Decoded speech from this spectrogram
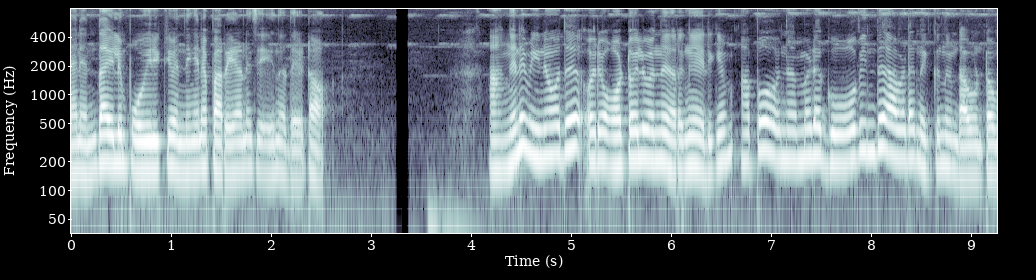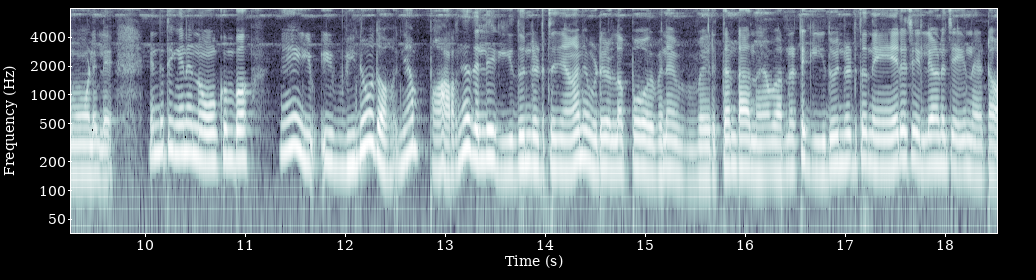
ഞാൻ എന്തായാലും പോയിരിക്കും എന്നിങ്ങനെ പറയുകയാണ് ചെയ്യുന്നത് കേട്ടോ. അങ്ങനെ വിനോദ് ഒരു ഓട്ടോയിൽ വന്ന് ഇറങ്ങുമായിരിക്കും. അപ്പോൾ നമ്മുടെ ഗോവിന്ദ് അവിടെ നിൽക്കുന്നുണ്ടാവും കേട്ടോ മോളിൽ എന്നിട്ട് ഇങ്ങനെ നോക്കുമ്പോൾ ഏ വിനോദോ? ഞാൻ പറഞ്ഞതല്ലേ ഗീതുവിന്റെ അടുത്ത്? ഞാൻ ഇവിടെ ഉള്ളപ്പോൾ ഇവനെ വരുത്തണ്ടെന്ന് പറഞ്ഞിട്ട് ഗീതുവിന്റെ അടുത്ത് നേരെ ചെല്ലുകയാണ് ചെയ്യുന്നത് കേട്ടോ.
